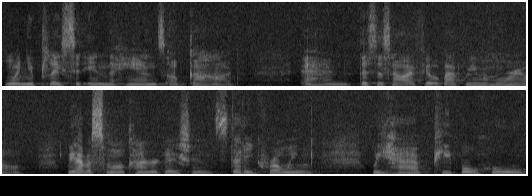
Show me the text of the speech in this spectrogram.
when you place it in the hands of God. And this is how I feel about Green Memorial. We have a small congregation, steady growing. We have people who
